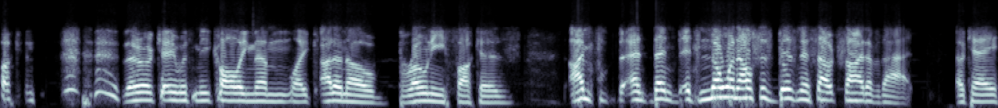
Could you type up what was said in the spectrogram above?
fucking they're okay with me calling them like I don't know brony fuckers. I'm and then it's no one else's business outside of that. Okay?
